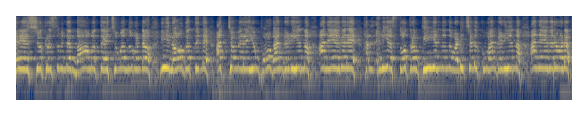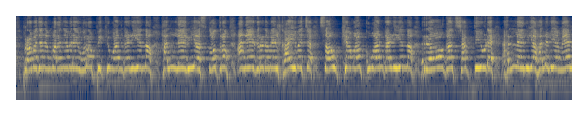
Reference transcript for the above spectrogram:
യേശു ക്രിസ്തുവിന്റെ നാമത്തെ ചുമന്നുകൊണ്ട് ഈ ലോകത്തിന്റെ അറ്റം വരെയും പോകാൻ കഴിയുന്ന അനേകരെ ഹല്ലേലൂയ സ്തോത്രം തീയിൽ നിന്ന് വടിച്ചെടുക്കുവാൻ കഴിയുന്ന അനേകരോട് പ്രവചനം പറഞ്ഞവരെ ഉറപ്പിക്കുവാൻ കഴിയുന്ന ഹല്ലേലൂയ സ്തോത്രം അനേകരുടെ മേൽ കൈവച്ച് സൗഖ്യമാക്കുവാൻ കഴിയുന്ന രോഗശക്തിയുടെ ഹല്ലേലൂയ ഹല്ലേലൂയ മേൽ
